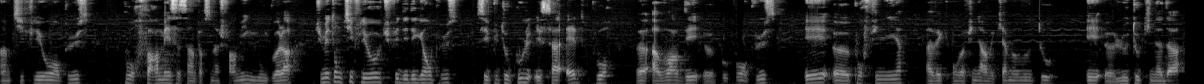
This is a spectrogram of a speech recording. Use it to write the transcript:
un, petit fléau en plus pour farmer, ça c'est un personnage farming, donc voilà. Tu mets ton petit fléau, tu fais des dégâts en plus, c'est plutôt cool et ça aide pour euh, avoir des popos en plus. Et pour finir, on va finir avec Yamamoto et le Tokinada.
